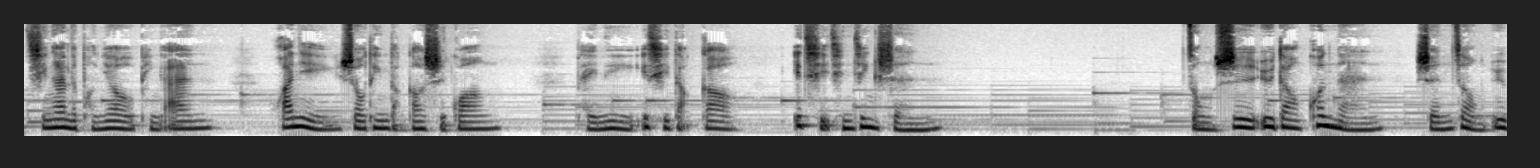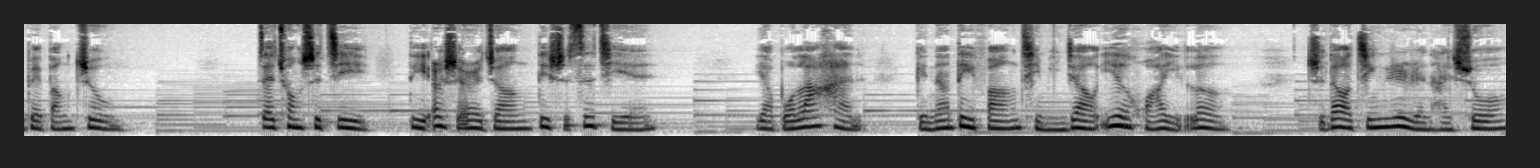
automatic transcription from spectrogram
亲爱的朋友，平安！欢迎收听祷告时光，陪你一起祷告，一起亲近神。总是遇到困难，神总预备帮助。在创世纪第二十二章第十四节，亚伯拉罕给那地方起名叫耶和华以勒，直到今日人还说，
